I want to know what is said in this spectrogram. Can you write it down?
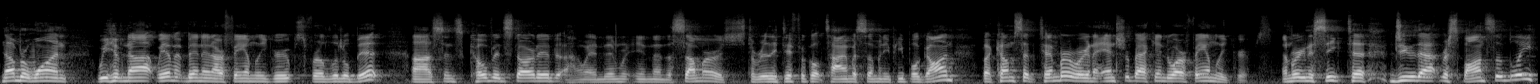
Number one, we have not, we haven't been in our family groups for a little bit uh, since COVID started, uh, and then in the summer, it's just a really difficult time with so many people gone. But come September, we're going to enter back into our family groups, and we're going to seek to do that responsibly,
